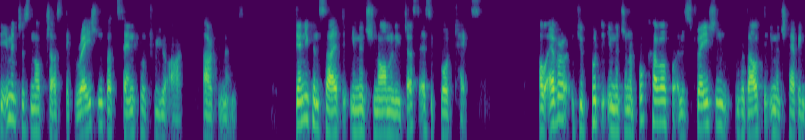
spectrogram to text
The image is not just decoration, but central to your arg argument. Then you can cite the image normally just as you quote text. However, if you put the image on a book cover for illustration without the image having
